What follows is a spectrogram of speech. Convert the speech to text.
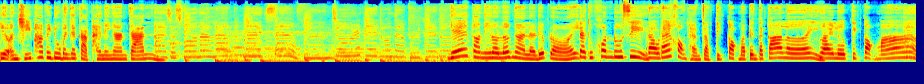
เดี๋ยวอัญชีพาไปดูบรรยากาศภายในงานกัน เย้ ตอนนี้เราเลิกงานแล้วเรียบร้อย แต่ทุกคนดูสิ เราได้ของแถมจาก TikTok มาเป็นตะกร้าเลยคือไอเลิฟ TikTok มาก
